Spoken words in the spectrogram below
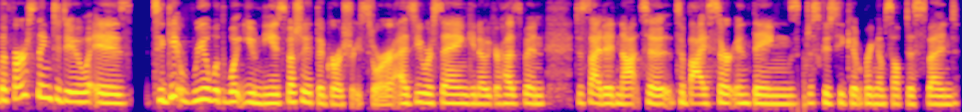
the first thing to do is to get real with what you need, especially at the grocery store. As you were saying, you know, your husband decided not to to buy certain things just because he couldn't bring himself to spend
